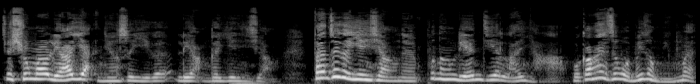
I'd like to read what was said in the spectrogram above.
这熊猫俩眼睛是一个两个音箱，但这个音箱呢不能连接蓝牙。我刚开始我没整明白，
